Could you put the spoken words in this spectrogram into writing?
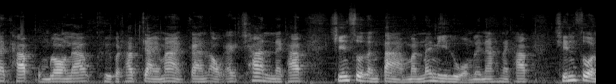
นะครับผมลองแล้วคือประทับใจมากการออกแอคชั่นนะครับชิ้นส่วนต่างๆ มันไม่มีหลวมเลยนะนะครับชิ้นส่วน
